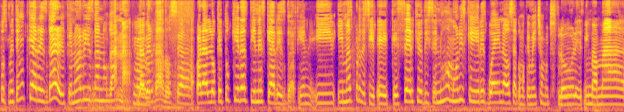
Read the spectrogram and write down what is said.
pues me tengo que arriesgar. El que no arriesga no gana. La verdad, o sea, para lo que tú quieras tienes que arriesgar. Tiene, y, y más por decir eh, que Sergio dice, no, amor, es que eres buena. O sea, como que me echa muchas flores. Mi mamá,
